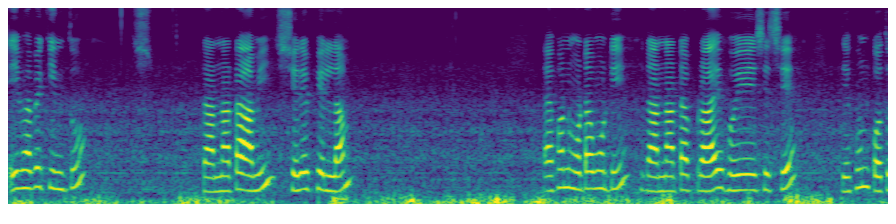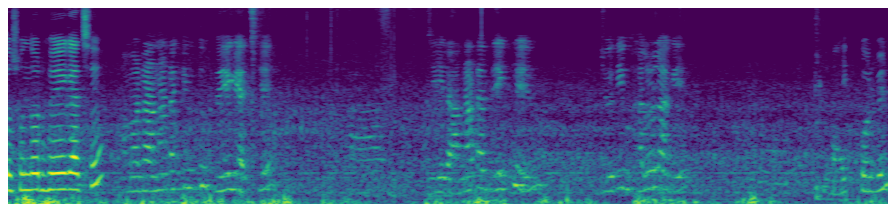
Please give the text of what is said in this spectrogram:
এইভাবে কিন্তু রান্নাটা আমি সেরে ফেললাম। এখন মোটামুটি রান্নাটা প্রায় হয়ে এসেছে। দেখুন কত সুন্দর হয়ে গেছে। আমার রান্নাটা কিন্তু হয়ে গেছে। যে রান্নাটা দেখলেন, যদি ভালো লাগে, লাইক করবেন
